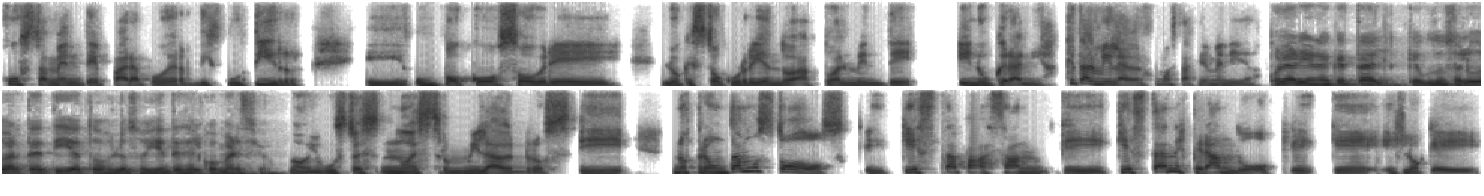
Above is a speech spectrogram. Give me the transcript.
justamente para poder discutir eh, un poco sobre lo que está ocurriendo actualmente en Ucrania. ¿Qué tal, Milagros? ¿Cómo estás? Bienvenida. Hola, Ariana, ¿qué tal? Qué gusto saludarte a ti y a todos los oyentes del comercio. No, el gusto es nuestro, Milagros. Eh, nos preguntamos todos eh, qué está pasando, qué, qué, están esperando o qué, qué es lo que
